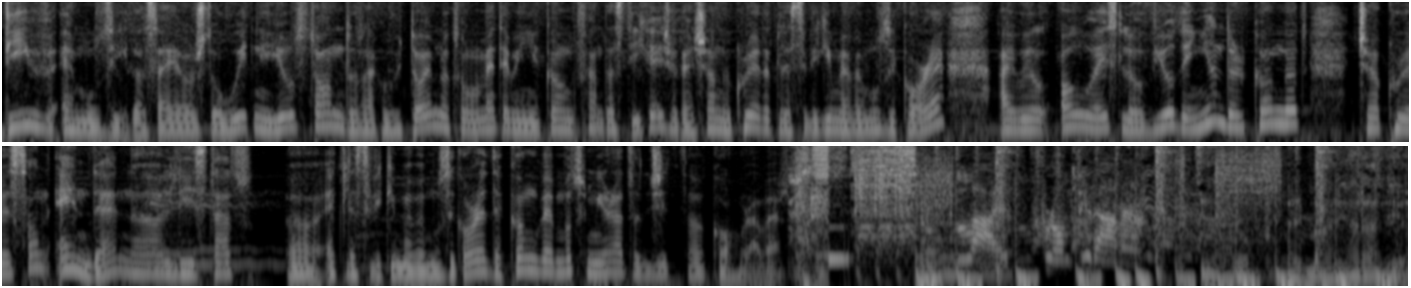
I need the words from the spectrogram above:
divë e muzikës. Ajo është Whitney Houston, do ta kujtojmë në këtë moment me një këngë fantastike që ka qenë në krye të klasifikimeve muzikore, I Will Always Love You dhe një ndër këngët që kryeson ende në listat e klasifikimeve muzikore dhe këngëve më të mira të gjithë kohërave. Live from Tirana. Albania Radio.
